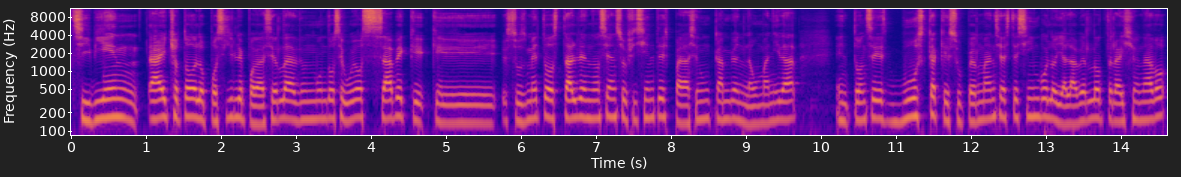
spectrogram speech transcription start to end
si bien ha hecho todo lo posible por hacerla de un mundo seguro, sabe que, que, sus métodos tal vez no sean suficientes para hacer un cambio en la humanidad. Entonces busca que Superman sea este símbolo y al haberlo traicionado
